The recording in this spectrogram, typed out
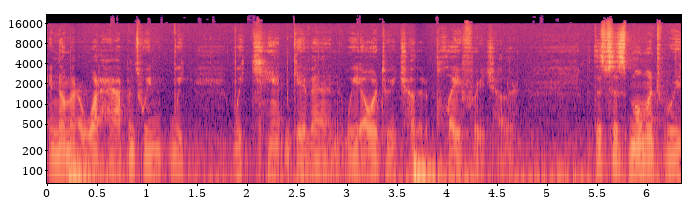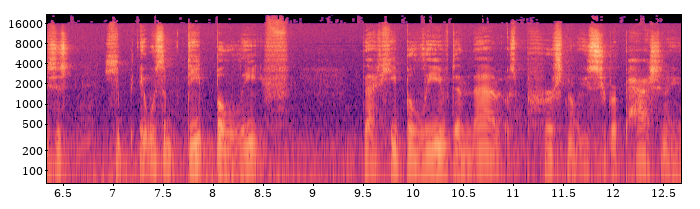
and no matter what happens, we we we can't give in. We owe it to each other to play for each other. But this is this moment where he's just he it was a deep belief that he believed in them. It was personal. He's super passionate.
